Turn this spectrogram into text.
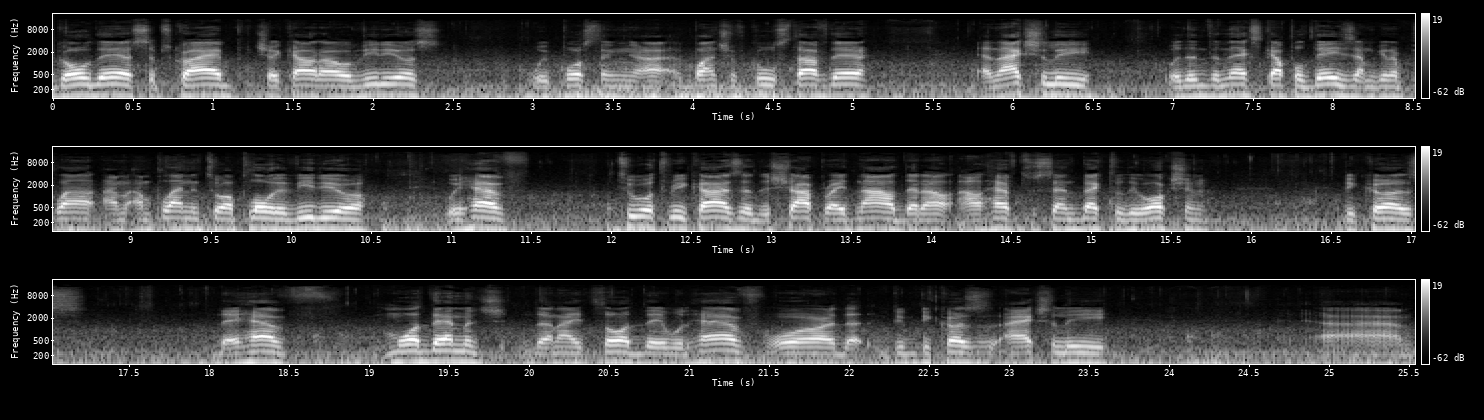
Go there, subscribe, check out our videos. We're posting a bunch of cool stuff there. And actually, within the next couple days, I'm gonna plan. I'm, I'm, planning to upload a video. We have two or three cars at the shop right now that I'll, I'll have to send back to the auction because they have more damage than I thought they would have, or that because I actually um,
